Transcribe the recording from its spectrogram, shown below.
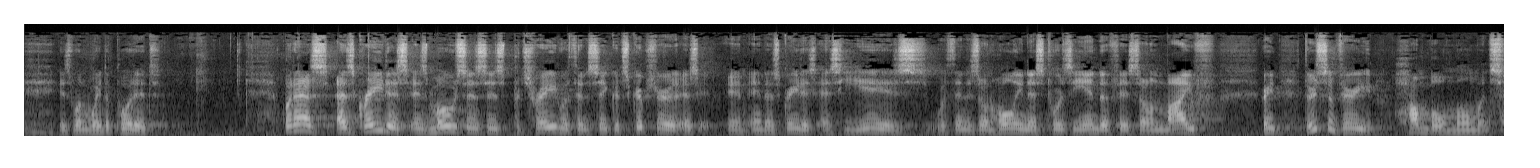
is one way to put it. But as, as great as, as Moses is portrayed within sacred scripture, as, and, and as great as, as he is within his own holiness towards the end of his own life, Right? There's some very humble moments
